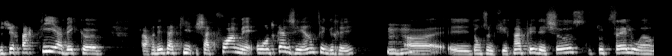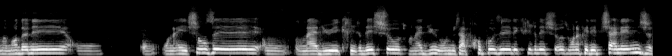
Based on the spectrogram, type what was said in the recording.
je suis repartie avec euh, alors des acquis chaque fois, mais ou en tout cas j'ai intégré mm-hmm. euh, et donc je me suis rappelé des choses, toutes celles où à un moment donné on, on, on a échangé, on, on, a dû écrire des choses, on a dû, on nous a proposé d'écrire des choses, on a fait des challenges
